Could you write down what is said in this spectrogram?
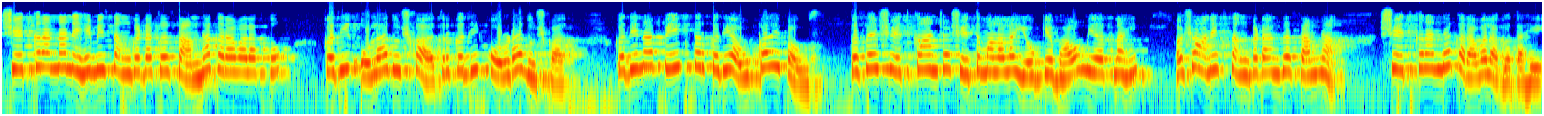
शेतकऱ्यांना नेहमी संकटाचा सामना करावा लागतो. कधी ओला दुष्काळ तर कधी कोरडा दुष्काळ. कधी ना पीक तर कधी अवकाळी पाऊस. तसेच शेतकऱ्यांच्या शेतमालाला योग्य भाव मिळत नाही अशा अनेक संकटांचा सामना शेतकऱ्यांना करावा लागत आहे.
